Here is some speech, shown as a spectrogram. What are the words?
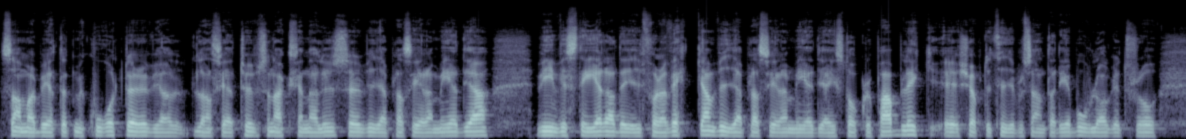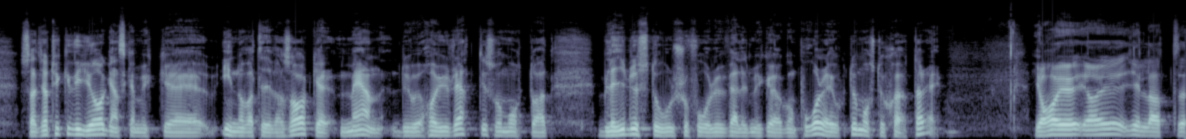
samarbetet med Quarter, vi har lanserat tusen aktieanalyser via Placera Media. Vi investerade i förra veckan via Placera Media i Stock Republic, eh, köpte 10% av det bolaget för att så att jag tycker vi gör ganska mycket innovativa saker. Men du har ju rätt i så mått att blir du stor så får du väldigt mycket ögon på dig och du måste sköta dig. Jag har ju, jag har ju gillat eh,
